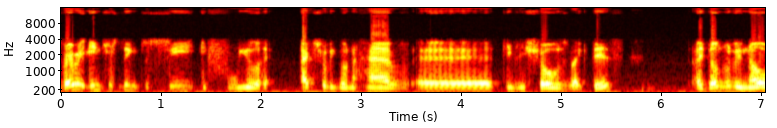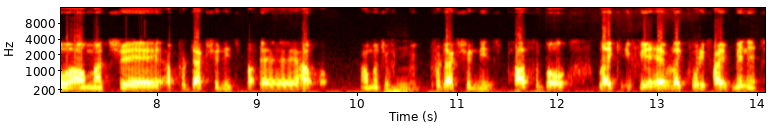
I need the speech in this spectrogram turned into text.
very interesting to see if we're actually going to have uh, TV shows like this. I don't really know how much uh, a production is uh, how how much Mhm. of production is possible. Like if you have like 45 minutes,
